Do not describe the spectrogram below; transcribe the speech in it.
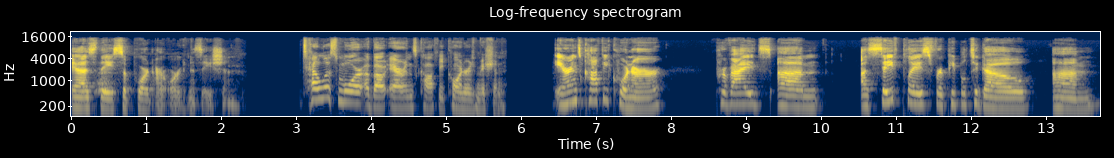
as they support our organization. Tell us more about Aaron's Coffee Corner's mission. Aaron's Coffee Corner provides um, a safe place for people to go um,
